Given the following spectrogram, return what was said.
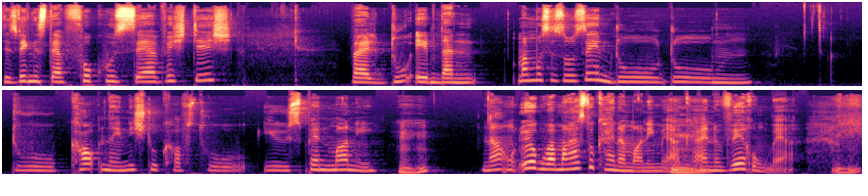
Deswegen ist der Fokus sehr wichtig, weil du eben dann, man muss es so sehen, du, du du kaufst, nee, nicht du kaufst, du, you spend money. Mhm. Na, und irgendwann mal hast du keine Money mehr, mhm. keine Währung mehr. Mhm.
